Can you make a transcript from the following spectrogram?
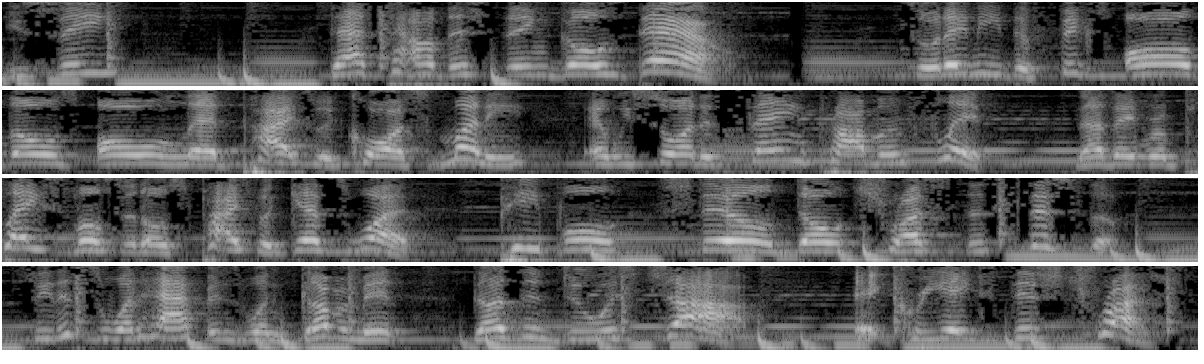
You see? That's how this thing goes down. So they need to fix all those old lead pipes, which cost money, and we saw the same problem in Flint. Now they replaced most of those pipes, but guess what? People still don't trust the system. See, this is what happens when government doesn't do its job. It creates distrust.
